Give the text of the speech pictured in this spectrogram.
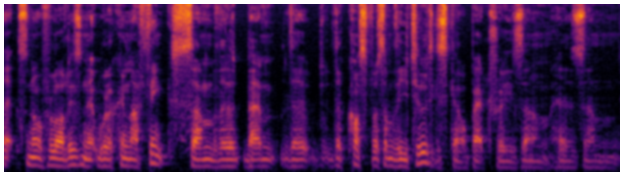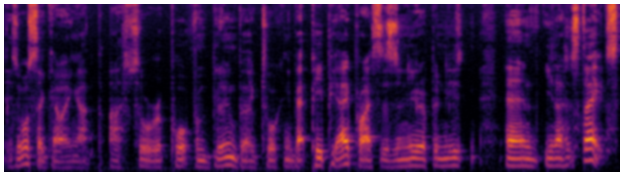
That's an awful lot, isn't it? And I think some of the um, the, the cost for some of the utility scale batteries um, has um, is also going up. I saw a report from Bloomberg talking about PPA prices in Europe and New- and United States,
